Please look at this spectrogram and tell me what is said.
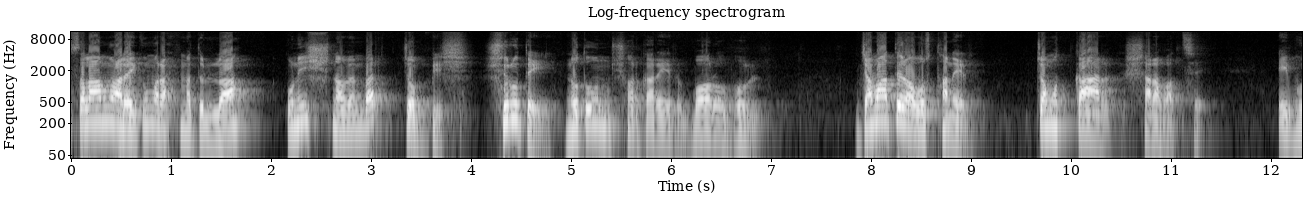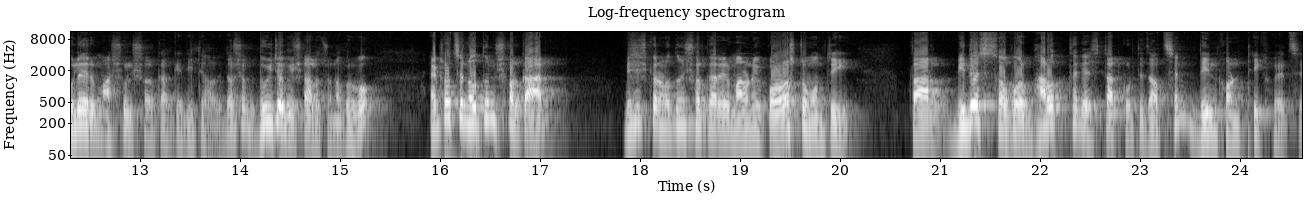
আসসালামু আলাইকুম রহমতুল্লাহ। উনিশ নভেম্বর চব্বিশ। শুরুতেই নতুন সরকারের বড় ভুল। জামাতের অবস্থানের চমৎকার সারা পাচ্ছে এই ভুলের মাসুল সরকারকে দিতে হবে। দর্শক, দুইটা বিষয় আলোচনা করব। একটা হচ্ছে নতুন সরকার, বিশেষ করে নতুন সরকারের মাননীয় পররাষ্ট্রমন্ত্রী, তার বিদেশ সফর ভারত থেকে স্টার্ট করতে যাচ্ছেন। দিনক্ষণ ঠিক হয়েছে।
